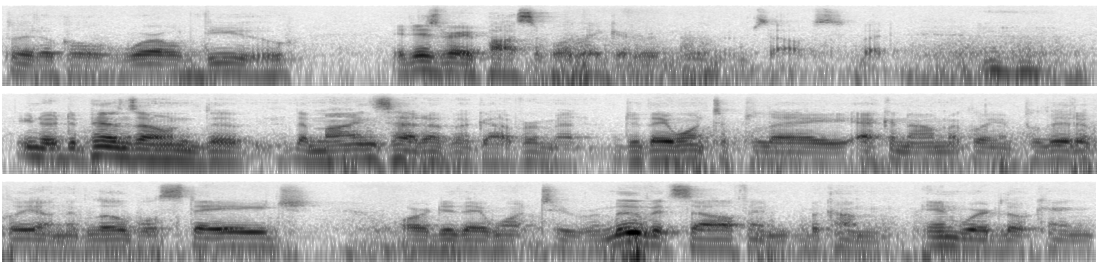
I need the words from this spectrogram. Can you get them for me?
political worldview, it is very possible they could remove themselves. But, mm-hmm. You know, it depends on the, the mindset of a government. Do they want to play economically and politically on the global stage, or do they want to remove itself and become inward looking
